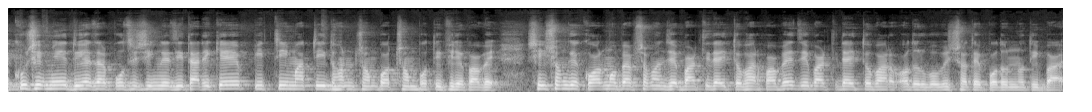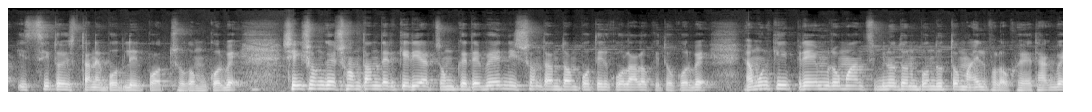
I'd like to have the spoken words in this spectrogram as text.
একুশে মে দুই হাজার পঁচিশ ইংরেজি তারিখে পিতৃমাতৃ ধন সম্পদ, সম্পত্তি ফিরে পাবে। সেই সঙ্গে কর্ম, ব্যবসা, বাণিজ্যে বাড়তি দায়িত্বভার পাবে, যে বাড়তি দায়িত্বভার অদূর ভবিষ্যতে পদোন্নতি বা ইচ্ছিত স্থানে বদলির পথ সুগম করবে। সেই সঙ্গে সন্তানদের কেরিয়ার চমকে দেবে, নিঃসন্তান দম্পতির কোল আলোকিত করবে। এমনকি প্রেম, রোমান্স, বিনোদন, বন্ধুত্ব মাইল ফলক হয়ে থাকবে।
